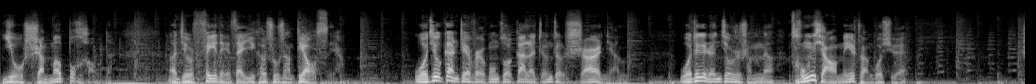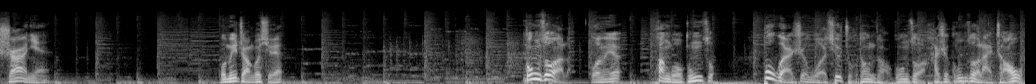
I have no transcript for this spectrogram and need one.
有什么不好的？啊，就是非得在一棵树上吊死呀！我就干这份工作干了整整十二年了。我这个人就是什么呢？从小没转过学，十二年我没转过学，工作了我没换过工作，不管是我去主动找工作，还是工作来找我，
